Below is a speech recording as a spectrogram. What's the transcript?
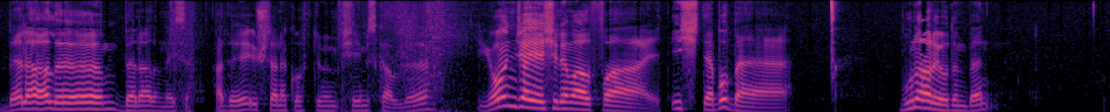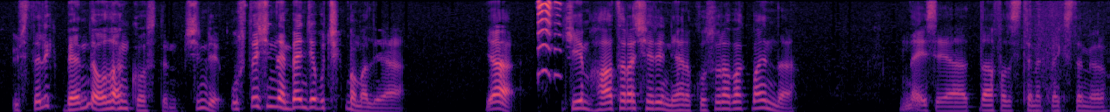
Belalım. Belalım neyse. Hadi 3 tane kostümüm şeyimiz kaldı. Yonca yeşili Malphite. İşte bu be. Bunu arıyordum ben. Üstelik bende olan kostüm. Şimdi usta bence bu çıkmamalı ya. Ya kim hatıra çerin yani kusura bakmayın da. Neyse ya daha fazla sistem etmek istemiyorum.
